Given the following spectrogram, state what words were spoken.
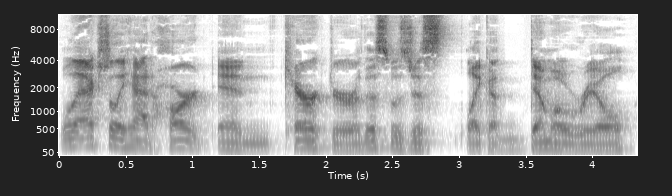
Well, it actually had heart and character. This was just like a demo reel.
